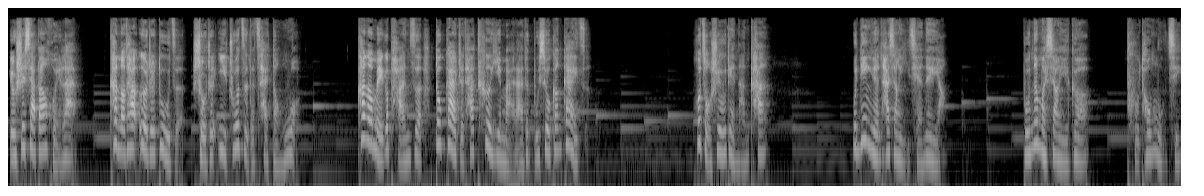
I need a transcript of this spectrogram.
有时下班回来，看到他饿着肚子守着一桌子的菜等我，看到每个盘子都盖着他特意买来的不锈钢盖子，我总是有点难堪。我宁愿他像以前那样，不那么像一个普通母亲。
